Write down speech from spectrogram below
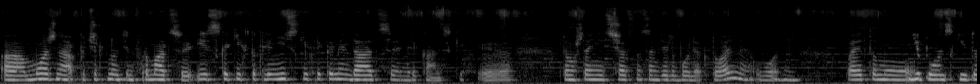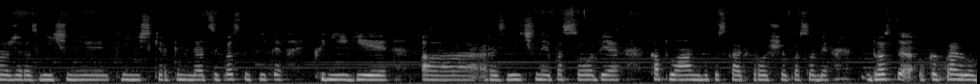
Э, можно подчеркнуть информацию из каких-то клинических рекомендаций американских, э, потому что они сейчас на самом деле более актуальны. Вот. Mm-hmm. Поэтому... Японские тоже различные клинические рекомендации, просто какие-то книги, а, различные пособия. Каплан выпускает хорошие пособия. Просто, как правило,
